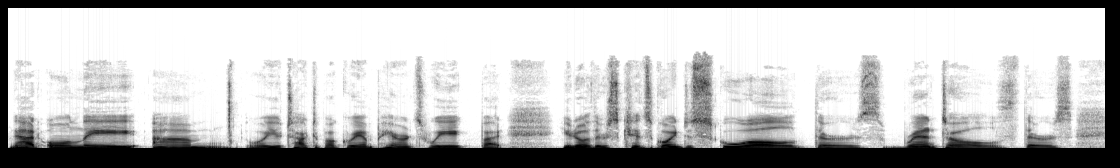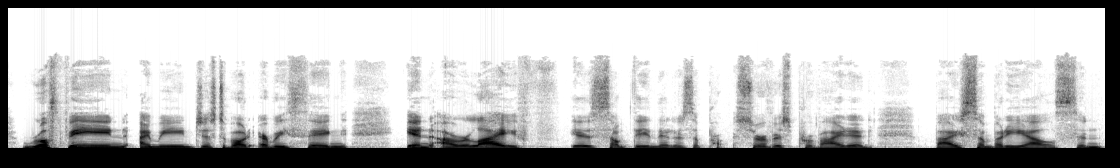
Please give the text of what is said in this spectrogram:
not only, um, well, you talked about Grandparents Week, but, you know, there's kids going to school, there's rentals, there's roofing. I mean, just about everything in our life is something that is a service provided by somebody else. And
